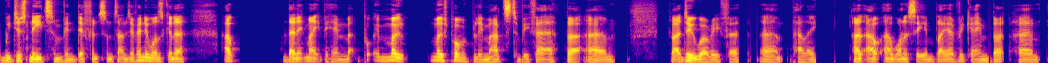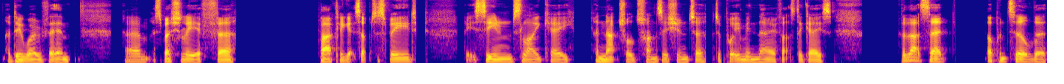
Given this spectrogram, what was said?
we just need something different sometimes. If anyone's gonna, uh, then it might be him. But most most probably Mads, to be fair. But um, but I do worry for um. I I, I want to see him play every game, but um, I do worry for him, um, especially if uh, Barkley gets up to speed. It seems like a a natural transition to to put him in there if that's the case. But that said, up until the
